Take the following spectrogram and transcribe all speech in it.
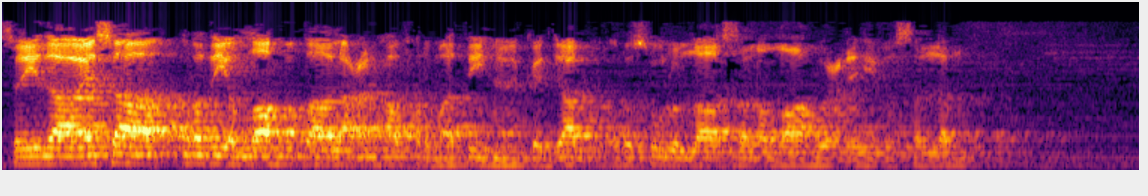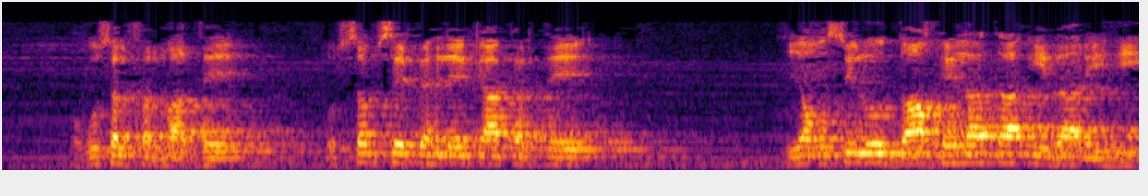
سیدہ عائشہ رضی اللہ تعالی عنہ فرماتی ہیں کہ جب رسول اللہ صلی اللہ علیہ وسلم غسل فرماتے تو سب سے پہلے کیا کرتے؟ یغسل و داخلہ کا اداری ہی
